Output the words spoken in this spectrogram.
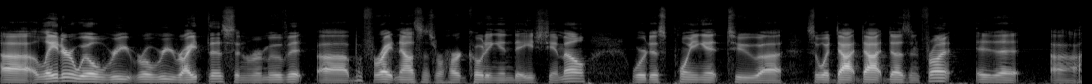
Uh, later, we'll, re we'll rewrite this and remove it, uh, but for right now, since we're hard coding into HTML, we're just pointing it to, uh, so what dot dot does in front is it. uh,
